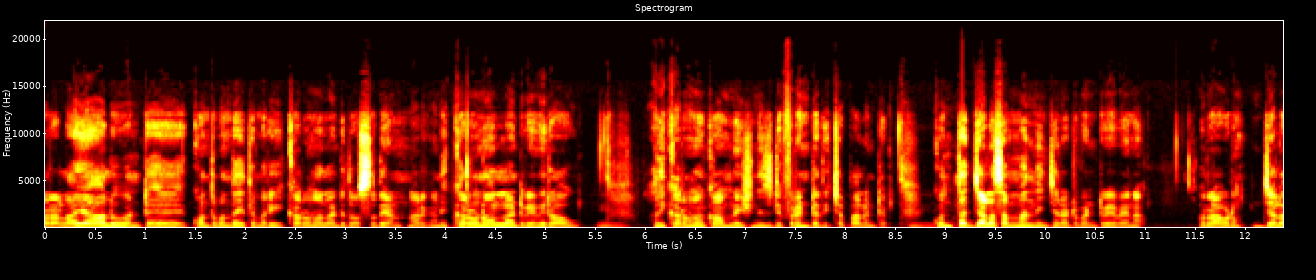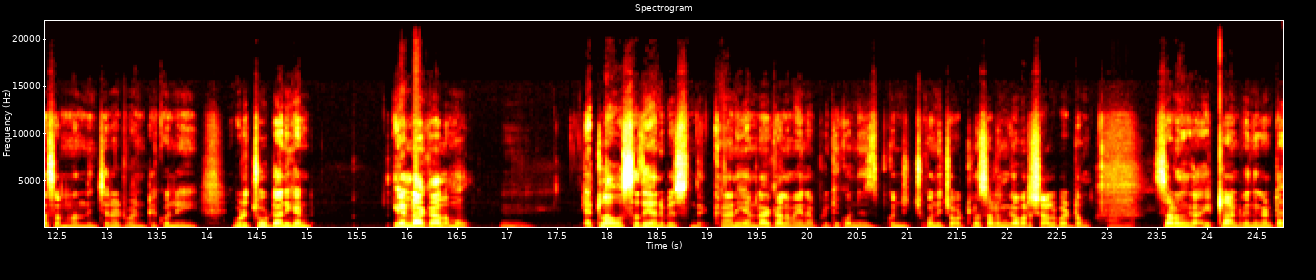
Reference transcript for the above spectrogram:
ప్రళయాలు అంటే కొంతమంది అయితే మరి కరోనా లాంటిది వస్తుంది అంటున్నారు కానీ కరోనా లాంటివి ఏమీ రావు అది కరోనా కాంబినేషన్ ఇస్ డిఫరెంట్ అది చెప్పాలంటే. కొంత జల సంబంధించినటువంటివి ఏవైనా రావడం జల సంబంధించినటువంటి కొన్ని ఇప్పుడు చూడ్డానికి ఎండ ఎండాకాలము ఎట్లా వస్తుంది అనిపిస్తుంది. కానీ ఎండాకాలం అయినప్పటికీ కొన్ని కొన్ని కొన్ని చోట్ల సడన్గా వర్షాలు పడడం సడన్గా ఇట్లాంటివి. ఎందుకంటే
